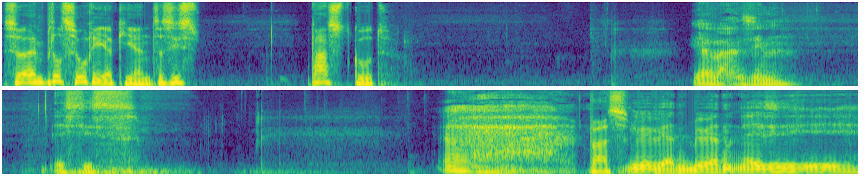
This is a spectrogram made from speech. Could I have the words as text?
so ein bisschen so reagieren, das ist, passt gut. Ja, Wahnsinn. Es ist. Was? Wir werden, wir werden. ne, Ich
